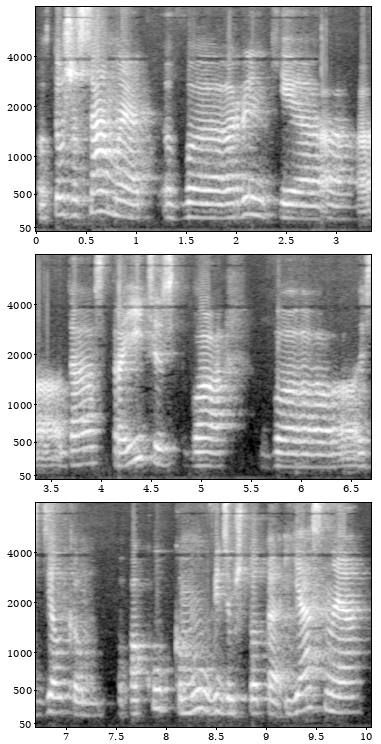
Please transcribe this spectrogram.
То же самое в рынке да, строительства, в сделкам по покупкам мы увидим что-то ясное, Э,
